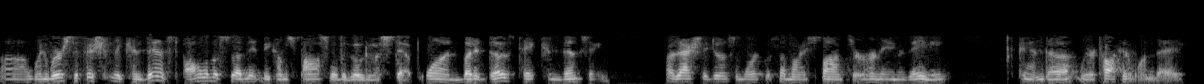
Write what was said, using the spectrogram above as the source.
Uh, when we're sufficiently convinced, all of a sudden it becomes possible to go to a step one, but it does take convincing. I was actually doing some work with someone I sponsor. Her name is Amy, and uh, we were talking one day,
